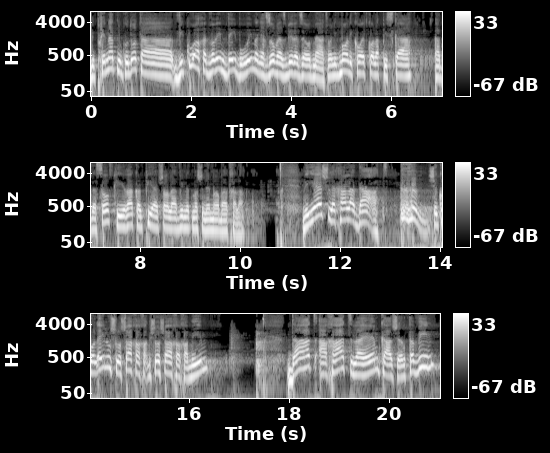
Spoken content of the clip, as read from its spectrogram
מבחינת נקודות הוויכוח, הדברים די ברורים, אני אחזור ואסביר את זה עוד מעט. אבל נגמור לקרוא את כל הפסקה עד הסוף, כי רק על פיה אפשר להבין את מה שנאמר בהתחלה. ויש לך לדעת שכל אלו שלושה, חכ... שלושה חכמים, דעת אחת להם כאשר תבין.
